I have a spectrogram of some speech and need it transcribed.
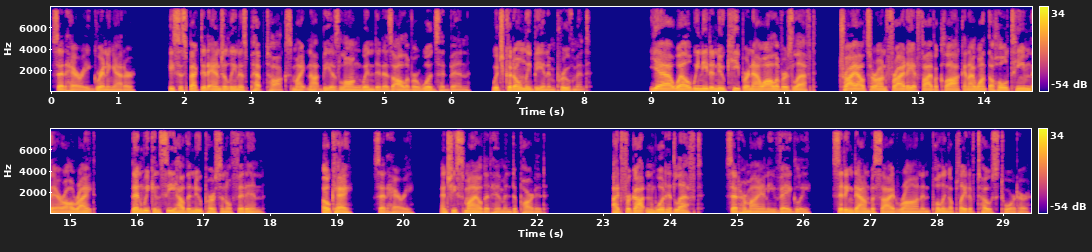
said Harry, grinning at her. He suspected Angelina's pep talks might not be as long-winded as Oliver Wood's had been, which could only be an improvement. Yeah, well, we need a new keeper now Oliver's left. Tryouts are on Friday at 5 o'clock, and I want the whole team there, all right? Then we can see how the new person will fit in. Okay, said Harry, and she smiled at him and departed. I'd forgotten Wood had left, said Hermione vaguely, sitting down beside Ron and pulling a plate of toast toward her.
